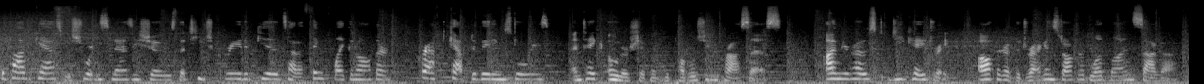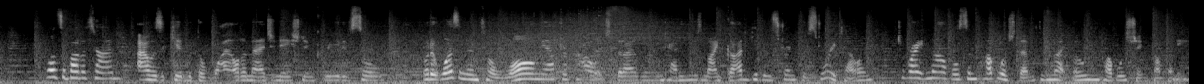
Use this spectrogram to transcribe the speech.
the podcast with short and snazzy shows that teach creative kids how to think like an author, craft captivating stories, and take ownership of the publishing process. I'm your host, DK Drake, author of the Dragonstalker Bloodline Saga. Once upon a time, I was a kid with a wild imagination and creative soul, but it wasn't until long after college that I learned how to use my God given strength of storytelling to write novels and publish them through my own publishing company.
